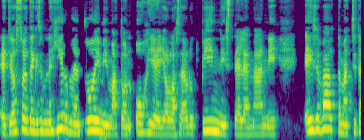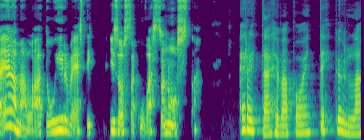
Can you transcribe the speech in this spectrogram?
Että jos on jotenkin semmoinen hirveän toimimaton ohje, jolla sä joudut pinnistelemään, niin ei se välttämättä sitä elämänlaatua hirveästi isossa kuvassa nosta. Erittäin hyvä pointti, kyllä.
